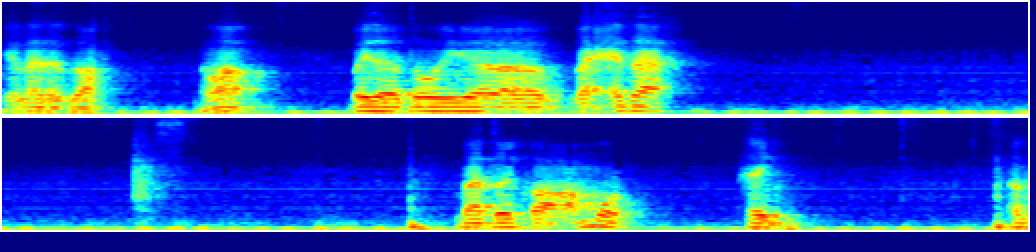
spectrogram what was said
Thế là được rồi. Đúng không? Bây giờ tôi uh, vẽ ra. Và tôi có một hình. Ok.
